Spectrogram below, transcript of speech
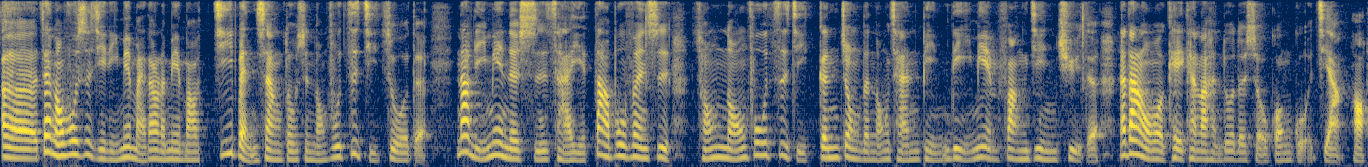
呃，在农夫市集里面买到的面包，基本上都是农夫自己做的。那里面的食材也大部分是从农夫自己耕种的农产品里面放进去的。那当然，我们可以看到很多的手工果酱。好，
